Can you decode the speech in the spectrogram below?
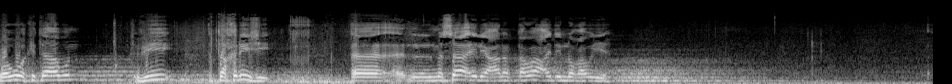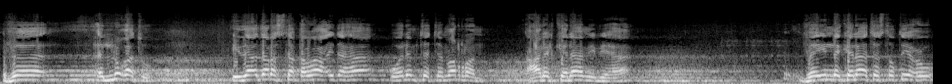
وهو كتاب في تخريج آه، المسائل على القواعد اللغوية. فاللغة إذا درست قواعدها ولم تتمرن على الكلام بها فإنك لا تستطيع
